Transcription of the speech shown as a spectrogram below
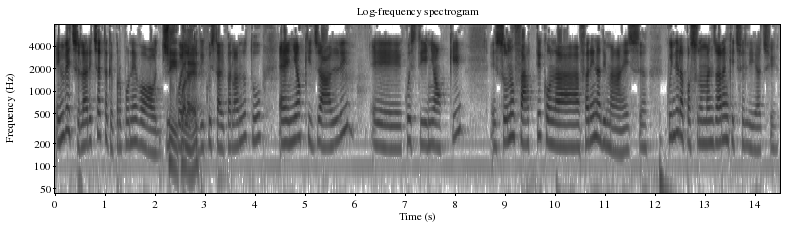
E invece la ricetta che proponevo oggi, Sì, quella di cui stavi parlando tu, è i gnocchi gialli e questi gnocchi e sono fatti con la farina di mais, quindi la possono mangiare anche i celiaci.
